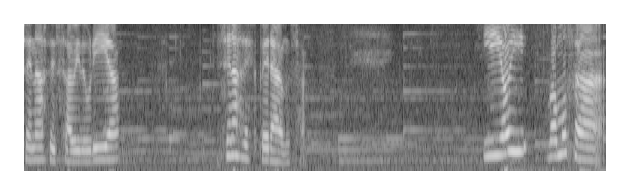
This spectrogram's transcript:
llenas de sabiduría, llenas de esperanza. Y hoy vamos a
